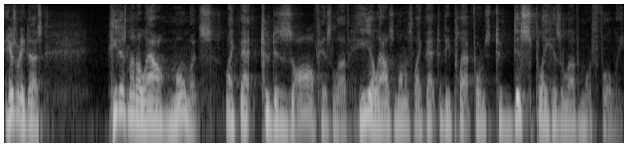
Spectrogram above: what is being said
And here's what he does he does not allow moments like that to dissolve his love. He allows moments like that to be platforms to display his love more fully.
